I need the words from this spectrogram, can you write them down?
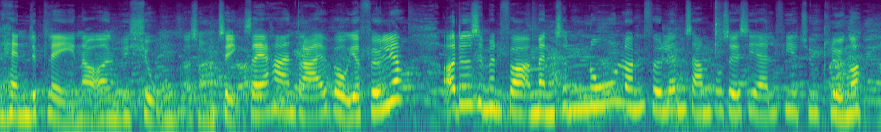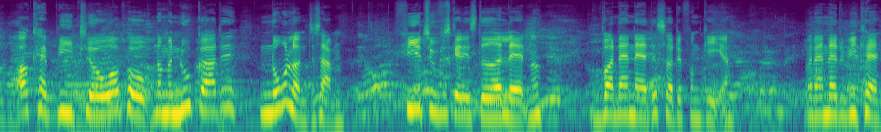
handleplan og en vision og sådan nogle ting. Så jeg har en drejebog, jeg følger, og det er simpelthen for, at man så nogenlunde følger den samme proces i alle 24 klynger, og kan blive klogere på, når man nu gør det nogenlunde det samme. 24 forskellige steder i landet. Hvordan er det så, det fungerer? Hvordan er det, vi kan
